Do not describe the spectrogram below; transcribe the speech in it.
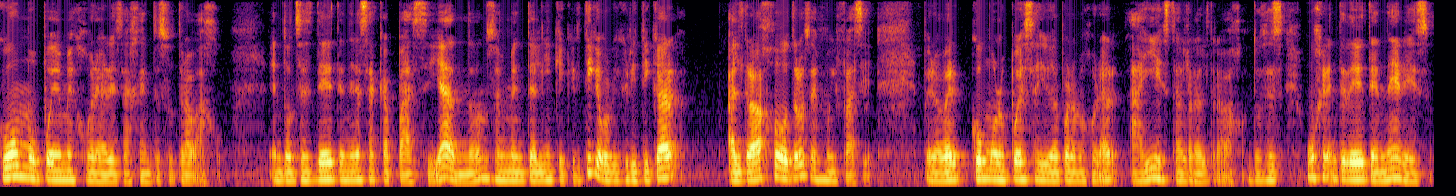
cómo puede mejorar esa gente su trabajo. Entonces debe tener esa capacidad, ¿no? No solamente alguien que critica, porque criticar al trabajo de otros es muy fácil, pero a ver cómo lo puedes ayudar para mejorar, ahí está el real trabajo. Entonces un gerente debe tener eso,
